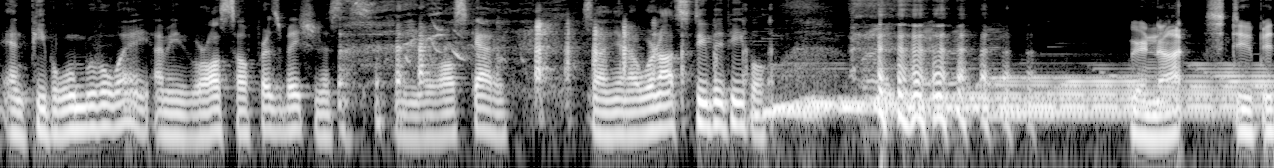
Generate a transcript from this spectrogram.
And people will move away. I mean, we're all self-preservationists. I mean, we're all scattered. So, you know, we're not stupid people. We're not stupid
